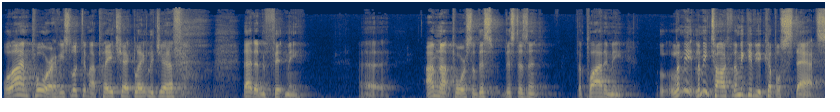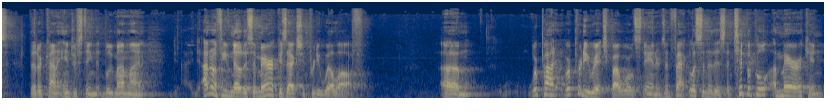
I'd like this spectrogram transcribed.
Well, I'm poor. Have you looked at my paycheck lately, Jeff? that doesn't fit me. Uh, I'm not poor, so this, this doesn't apply to me. Let me, let me talk, let me give you a couple stats that are kind of interesting that blew my mind. I don't know if you've noticed, America is actually pretty well off. Um, we're, we're pretty rich by world standards. In fact, listen to this. A typical American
